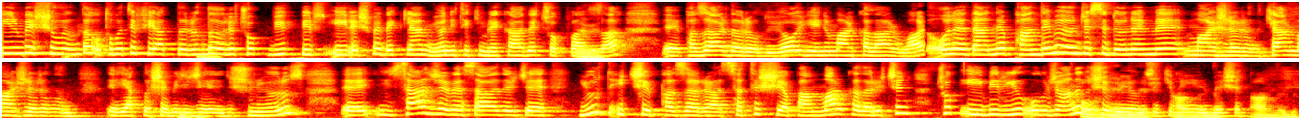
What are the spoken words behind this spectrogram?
2025 yılında otomotiv fiyatlarında öyle çok büyük bir iyileşme beklenmiyor. Nitekim rekabet çok fazla. E, Pazar daralıyor, yeni markalar var. O nedenle pandemi öncesi döneme marjların, kar marjlarının e, yaklaşabileceğini düşünüyoruz. E, Sadece ve sadece yurt içi pazara satış yapan markalar için çok iyi bir yıl olacağını düşünmüyoruz Olmayabilir. 2025'in. Anladım. Anladım.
